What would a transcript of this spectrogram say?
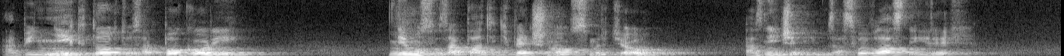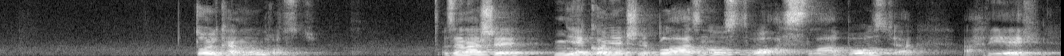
aby nikto, kto sa pokorí, nemusel zaplatiť väčšnou smrťou a zničením za svoj vlastný hriech. Toľká múdrosť. Za naše nekonečné bláznostvo a slabosť a, a hriech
